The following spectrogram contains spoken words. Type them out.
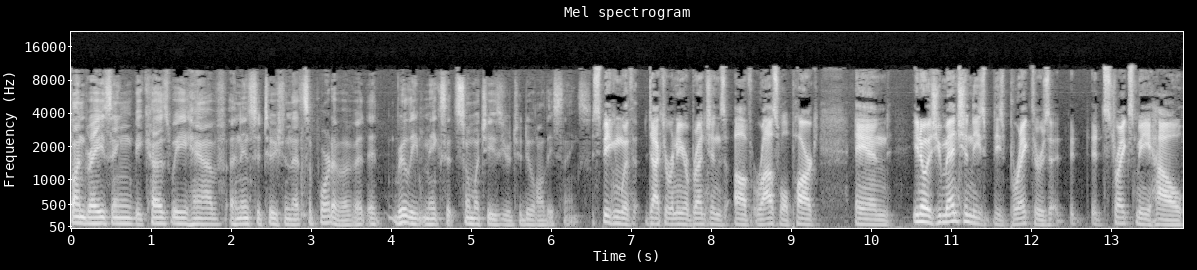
fundraising, because we have an institution that's supportive of it, it really makes it so much easier to do all these things. Speaking with Dr. Renier Brentjens of Roswell Park, and you know, as you mentioned these these breakthroughs, it, it, it strikes me how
